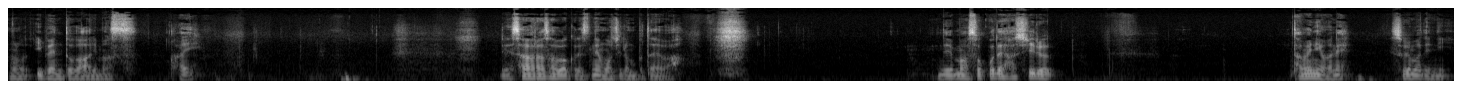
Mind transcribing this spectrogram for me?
ものイベントがあります。はい。でサハラ砂漠ですねもちろん舞台は。でまあそこで走るためにはねそれまでに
